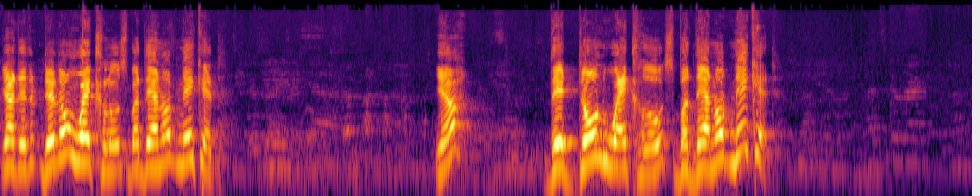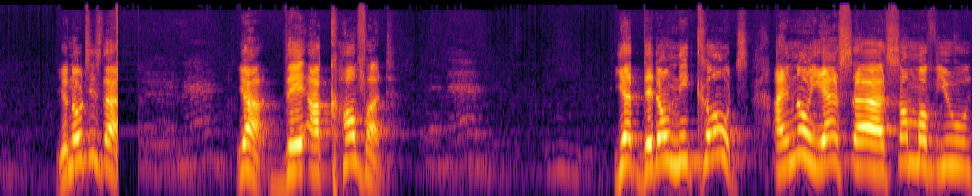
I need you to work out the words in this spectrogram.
Yeah, they, they don't wear clothes, but they are not naked. Yeah? They don't wear clothes, but they are not naked. You notice that? Yeah, they are covered. Yet they don't need clothes. I know, yes, uh, some of you,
